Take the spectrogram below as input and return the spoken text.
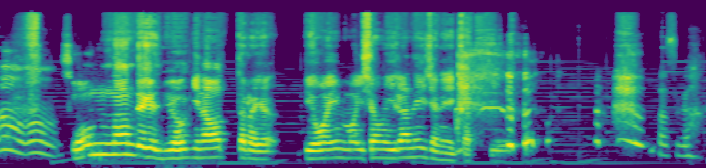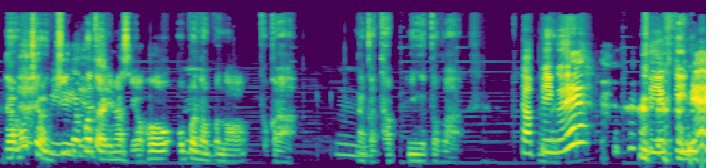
うんうん。そんなんで病気治ったらや病院も医者もいらねえじゃねえかっていう。さすが。いやもちろん聞いたことありますよ。ほおぽのぽのとか、うんなんかタッピングとか。タッピングね。TFT ね。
